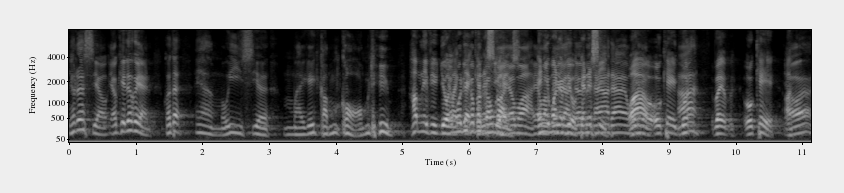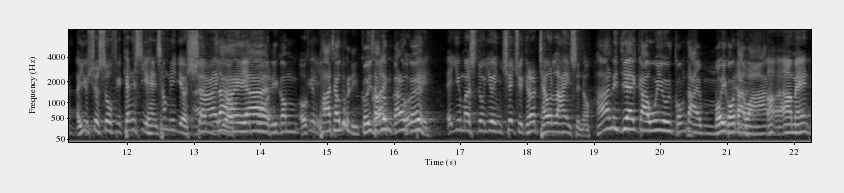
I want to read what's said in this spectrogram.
有啲时候有几多个人觉得，哎呀唔好意思啊，唔系几敢讲添。 How many of you you're 有 like 冇啲 that? 咁 Can 嘅 I see 感 your 觉？有 hands? 冇啊？有 Any 冇 one of you? Can I 睇 see? 下睇下有冇 Wow. Okay. Good. 啊 Well, okay. 有啊。 Are you sure, Sophie? Can I see your hands? How many of you are 唔 shy? 得 You are 系啊！ fearful? 你咁 Okay. 怕丑到连举手都唔敢 Right, 举 okay.。 Uh, You must know you're in church, you cannot tell lies, you know. 吓、你只喺教会要讲大，唔可以讲大 Uh, 话。 amen.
